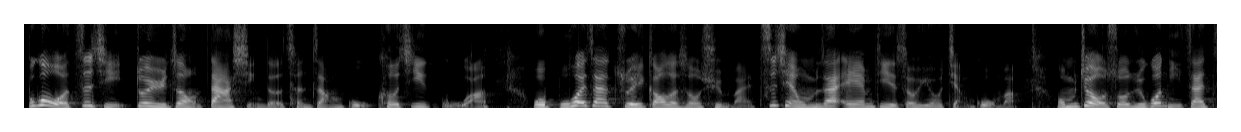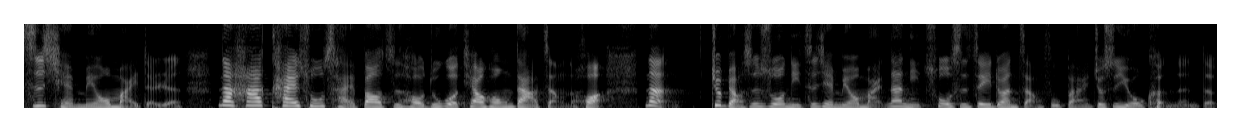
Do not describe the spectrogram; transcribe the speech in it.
不过我自己对于这种大型的成长股、科技股啊，我不会在追高的时候去买。之之前我们在 AMD 的时候也有讲过嘛，我们就有说，如果你在之前没有买的人，那他开出财报之后，如果跳空大涨的话，那就表示说你之前没有买，那你错失这一段涨幅本来就是有可能的。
